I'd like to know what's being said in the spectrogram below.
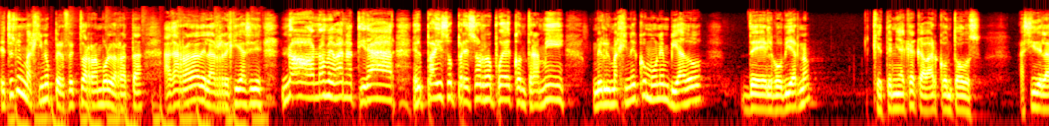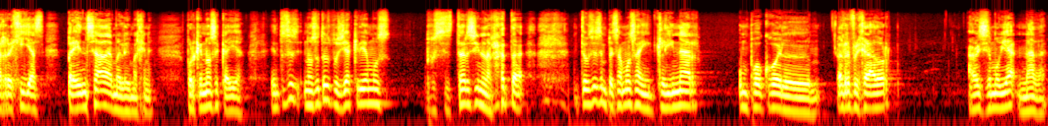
Entonces me imagino perfecto a Rambo la rata agarrada de las rejillas así de, no, no me van a tirar, el país opresor no puede contra mí. Me lo imaginé como un enviado del gobierno que tenía que acabar con todos. Así de las rejillas, prensada me lo imaginé, porque no se caía. Entonces nosotros pues ya queríamos pues estar sin la rata. Entonces empezamos a inclinar un poco el, el refrigerador a ver si se movía, nada.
